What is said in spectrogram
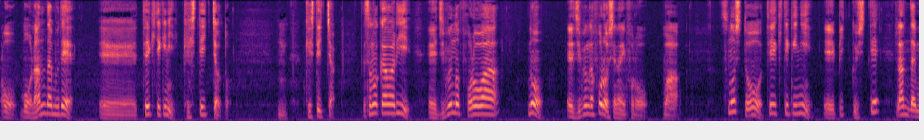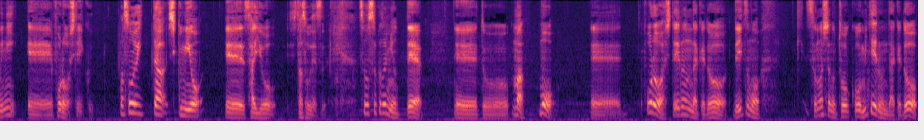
を、もうランダムで、えー定期的に消していっちゃうと。うん、消していっちゃう。でその代わり、えー自分のフォロワーの、えー自分がフォローしてないフォロワー、その人を定期的に、えーピックして、ランダムに、えーフォローしていく。まあ、そういった仕組みを、えー採用したそうです。そうすることによって、えっ、と、まあ、もう、えーフォローはしているんだけど、で、いつも、その人の投稿を見てるんだけど、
